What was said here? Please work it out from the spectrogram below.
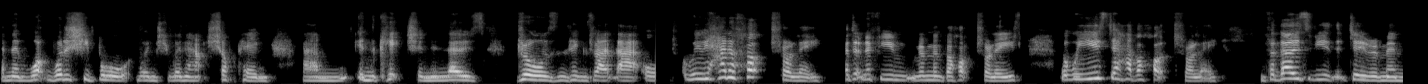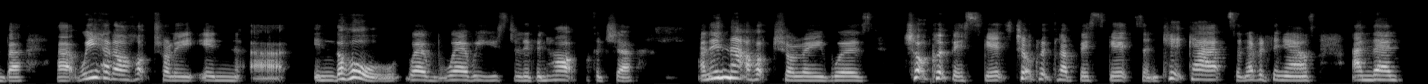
and then what what has she bought when she went out shopping um, in the kitchen in those drawers and things like that. Or we had a hot trolley I don't know if you remember hot trolleys, but we used to have a hot trolley. for those of you that do remember, uh, we had our hot trolley in uh, in the hall where where we used to live in Hertfordshire, and in that hot trolley was chocolate biscuits, chocolate club biscuits, and Kit Kats and everything else, and then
